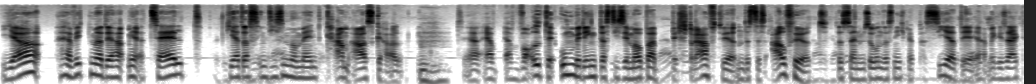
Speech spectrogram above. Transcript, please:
Ja, Herr Wittmer, der hat mir erzählt, wie er das in diesem Moment kaum ausgehalten mhm. hat. Ja, er, er, wollte unbedingt, dass diese Mobber bestraft werden, dass das aufhört, dass seinem Sohn das nicht mehr passiert. Er, er hat mir gesagt,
